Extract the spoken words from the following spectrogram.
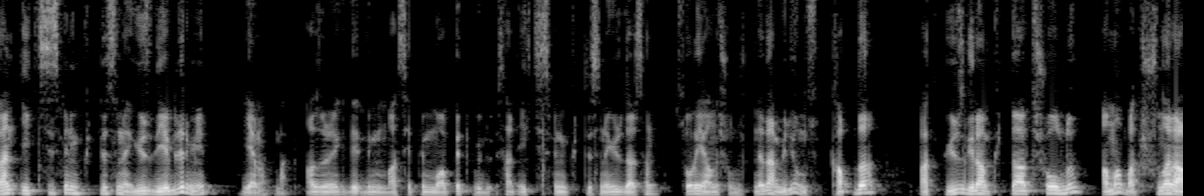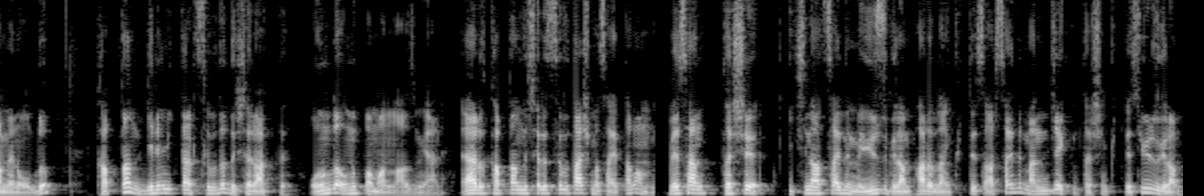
ben X cisminin kütlesine 100 diyebilir miyim? Diyemem. Bak az önceki dediğim bahsettiğim muhabbet buydu. Sen X cisminin kütlesine 100 dersen soru yanlış olur. Neden biliyor musun? Kapta bak 100 gram kütle artışı oldu ama bak şuna rağmen oldu. Kaptan bir miktar sıvı da dışarı aktı. Onu da unutmaman lazım yani. Eğer kaptan dışarı sıvı taşmasaydı tamam mı? Ve sen taşı içine atsaydın ve 100 gram harbiden kütlesi artsaydı ben diyecektim taşın kütlesi 100 gram.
